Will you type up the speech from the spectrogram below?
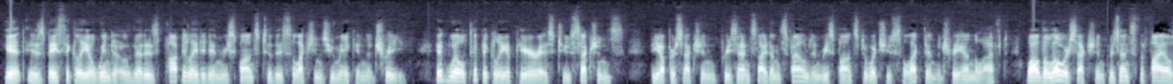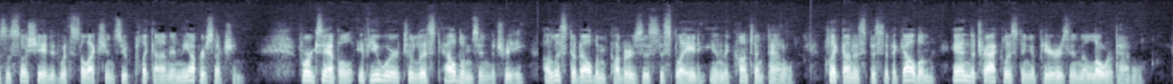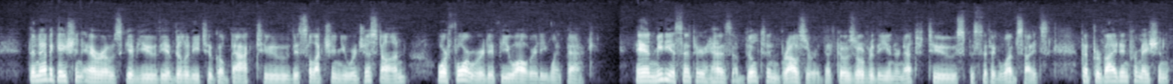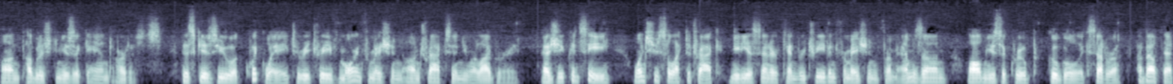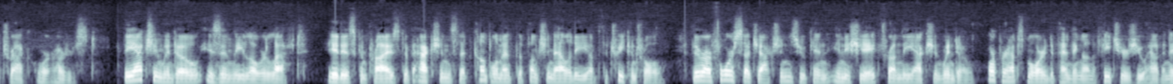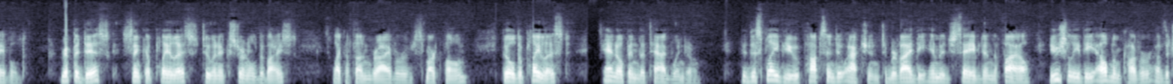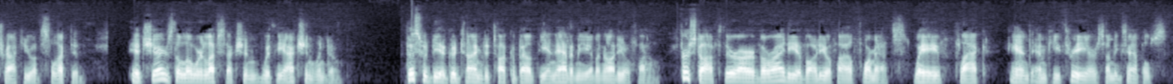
It is basically a window that is populated in response to the selections you make in the tree. It will typically appear as two sections. The upper section presents items found in response to what you select in the tree on the left, while the lower section presents the files associated with selections you click on in the upper section. For example, if you were to list albums in the tree, a list of album covers is displayed in the Content panel. Click on a specific album, and the track listing appears in the lower panel. The navigation arrows give you the ability to go back to the selection you were just on, or forward if you already went back. And Media Center has a built-in browser that goes over the internet to specific websites that provide information on published music and artists. This gives you a quick way to retrieve more information on tracks in your library. As you can see, once you select a track, Media Center can retrieve information from Amazon, All Music Group, Google, etc. about that track or artist. The action window is in the lower left. It is comprised of actions that complement the functionality of the tree control. There are four such actions you can initiate from the action window, or perhaps more depending on the features you have enabled. Rip a disk, sync a playlist to an external device, like a thumb drive or smartphone, build a playlist, and open the tag window. The display view pops into action to provide the image saved in the file, usually the album cover of the track you have selected. It shares the lower left section with the action window. This would be a good time to talk about the anatomy of an audio file. First off, there are a variety of audio file formats. WAV, FLAC, and MP3 are some examples.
